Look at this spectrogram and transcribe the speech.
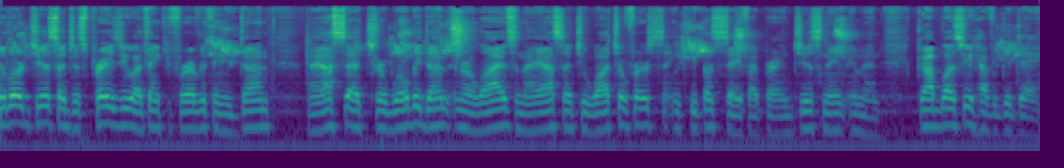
Dear Lord Jesus, I just praise you. I thank you for everything you've done. I ask that your will be done in our lives, and I ask that you watch over us and keep us safe, I pray. In Jesus' name, amen. God bless you. Have a good day.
